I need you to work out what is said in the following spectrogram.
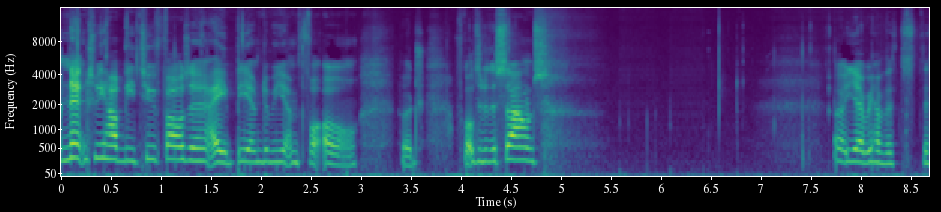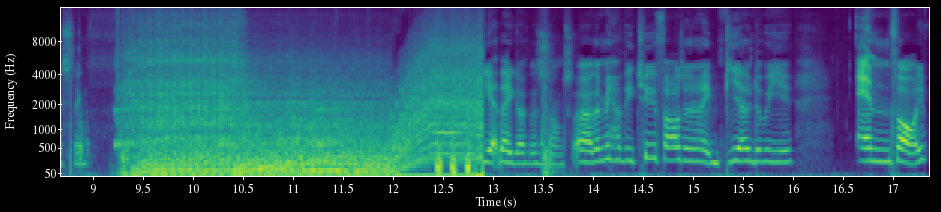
Next, we have the 2008 BMW M4. Oh, fudge. I forgot to do the sounds. Oh, yeah, we have this, this thing. Yeah, there you go. This is on. Uh, then we have the 2008 BMW M5,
